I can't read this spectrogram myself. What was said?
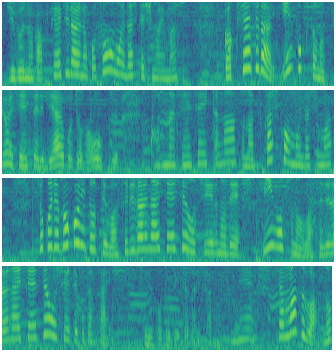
自分の学生時代のことを思い出してしまいます。学生時代インパクトの強い先生に出会うことが多くこんな先生いたなと懐かしく思い出します。そこで僕にとって忘れられない先生を教えるのでミンゴスの忘れられない先生を教えてください。ということでいただいたんですね。じゃあまずは信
